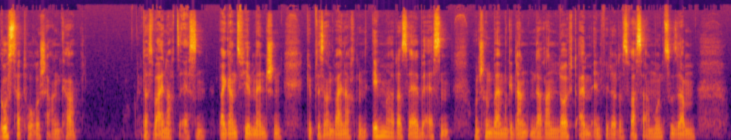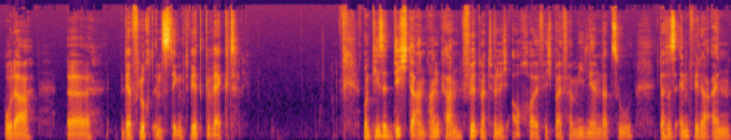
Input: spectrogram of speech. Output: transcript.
gustatorische Anker, das Weihnachtsessen. Bei ganz vielen Menschen gibt es an Weihnachten immer dasselbe Essen. Und schon beim Gedanken daran läuft einem entweder das Wasser am Mund zusammen oder äh, der Fluchtinstinkt wird geweckt. Und diese Dichte an Ankern führt natürlich auch häufig bei Familien dazu, dass es entweder ein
